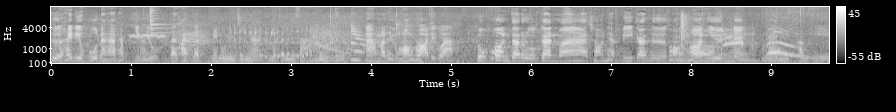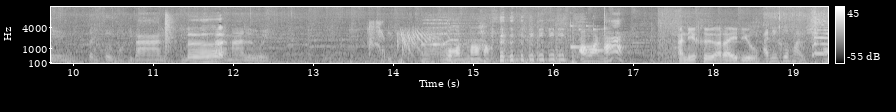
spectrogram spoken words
คือให้ดิวพูดนะคะถ้ากินอยู่ แต่ถ้าเกิดเมนูจริงๆอะมันจะมีสามหมู อะมาถึงของทอดดีกว่า ทุกคนจะรู้กันว่าช่องแท็บบี้ก็คือของทอดยืนหนึ่งอันนี้ทำเองเป็นสูตรของที่บ้านเลิศมาเลยร้อนมากอร่อยมาก อันนี้คืออะไรดิว อันนี้คือหอยชอ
